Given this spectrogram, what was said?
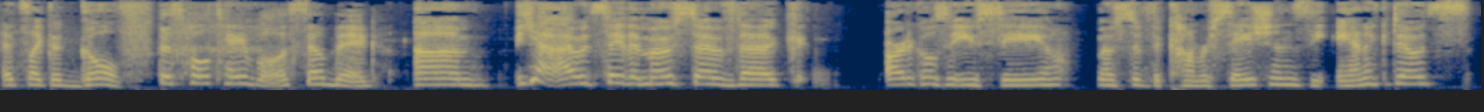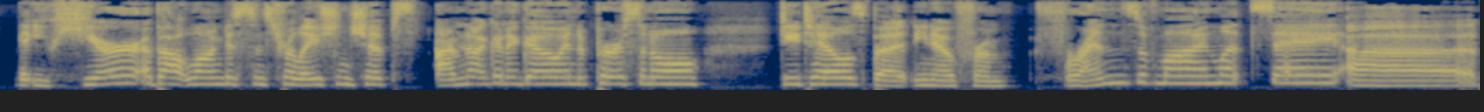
it's like a gulf. This whole table is so big. Um, yeah, I would say that most of the c- articles that you see, most of the conversations, the anecdotes that you hear about long distance relationships, I'm not going to go into personal details, but you know, from friends of mine, let's say, uh,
